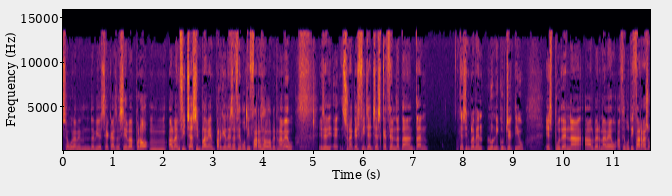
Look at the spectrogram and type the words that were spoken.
segurament devia ser a casa seva, però mm, el vam fitxar simplement perquè anés a fer botifarres al Bernabéu. És a dir, eh, són aquells fitxatges que fem de tant en tant que simplement l'únic objectiu és poder anar al Bernabéu a fer botifarres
